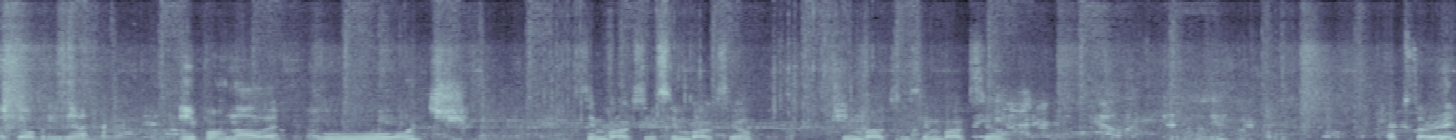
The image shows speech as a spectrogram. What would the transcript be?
одобрення і погнали. Уч. 7 баксів, 7 баксів. 7 баксів, 7 баксів. Оп, sorry.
